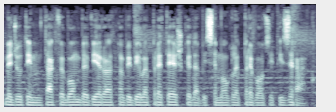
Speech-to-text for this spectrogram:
Međutim, takve bombe vjerojatno bi bile preteške da bi se mogle prevoziti zrakom.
